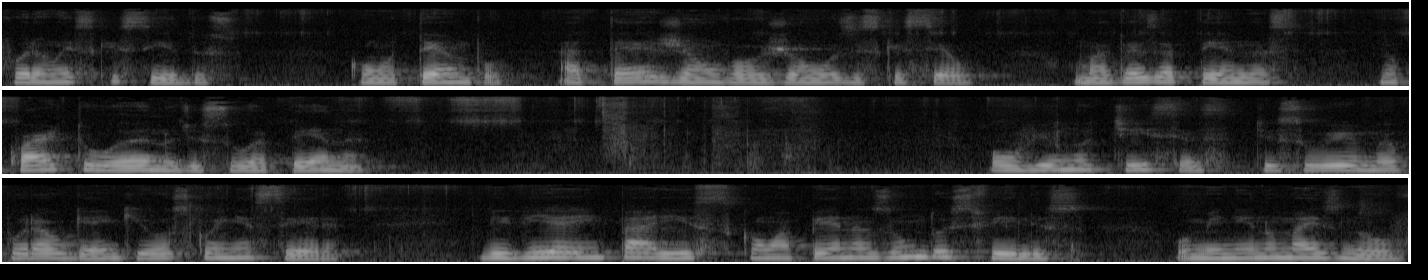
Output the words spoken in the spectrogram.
foram esquecidos. Com o tempo, até João Valjean os esqueceu. Uma vez apenas, no quarto ano de sua pena, ouviu notícias de sua irmã por alguém que os conhecera. Vivia em Paris com apenas um dos filhos, o menino mais novo.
